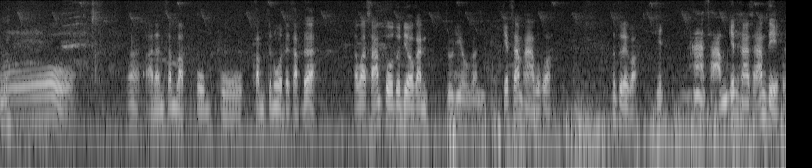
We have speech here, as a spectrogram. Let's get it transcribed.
โอ้มอ่าอันนั้นสำหรับภูมิปู่คำชะโนดนะครับเด้อแต่ว่าสามตัวตัวเดียวกันตัวเดียวกันเจ็ดสามหาบ่พอนั่นตัวใดก่อนห้าสามเจ็ดหาสามติเอ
